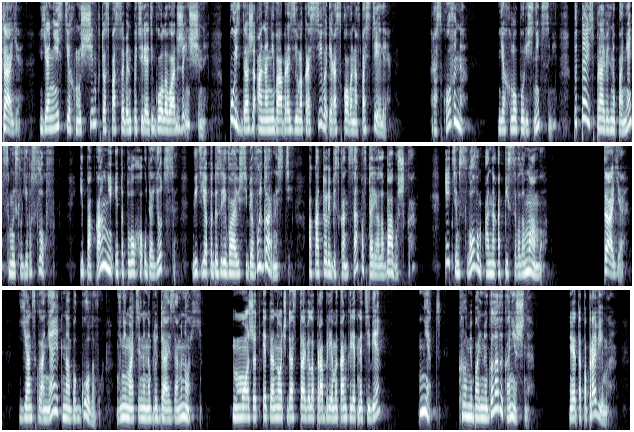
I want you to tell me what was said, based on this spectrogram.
Тая, я не из тех мужчин, кто способен потерять голову от женщины, пусть даже она невообразимо красива и раскована в постели. Раскована? Я хлопаю ресницами, пытаясь правильно понять смысл его слов. И пока мне это плохо удается, ведь я подозреваю себя в вульгарности, о которой без конца повторяла бабушка. Этим словом она описывала маму. «Тая!» Ян склоняет на бок голову, внимательно наблюдая за мной. Может, эта ночь доставила проблемы конкретно тебе? Нет, кроме больной головы, конечно. Это поправимо.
